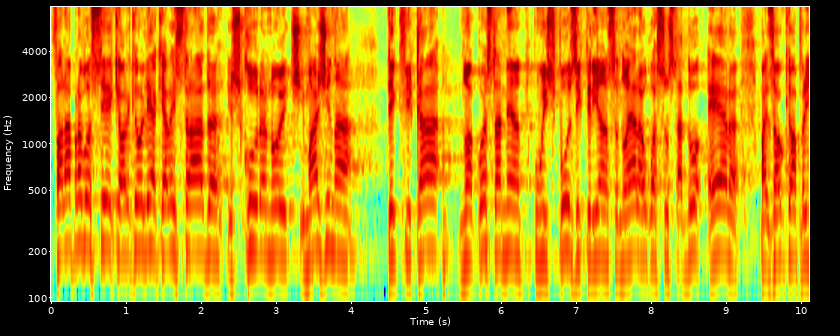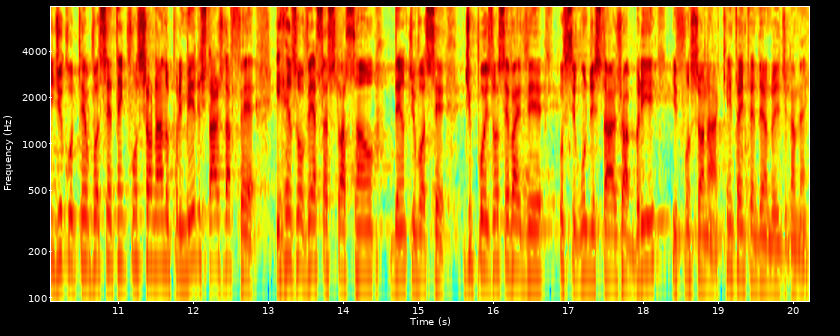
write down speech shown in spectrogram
Falar para você que a hora que eu olhei aquela estrada escura à noite, imaginar ter que ficar no acostamento com esposa e criança, não era algo assustador? Era, mas algo que eu aprendi com o tempo, você tem que funcionar no primeiro estágio da fé e resolver essa situação dentro de você. Depois você vai ver o segundo estágio abrir e funcionar. Quem está entendendo aí, diga amém.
